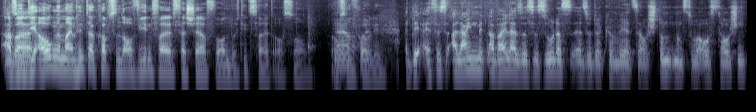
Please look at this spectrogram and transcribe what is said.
Also aber also die Augen in meinem Hinterkopf sind auf jeden Fall verschärft worden durch die Zeit auch so. Ja, es ist allein mittlerweile, also es ist so, dass, also da können wir jetzt auch Stunden uns drüber austauschen,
